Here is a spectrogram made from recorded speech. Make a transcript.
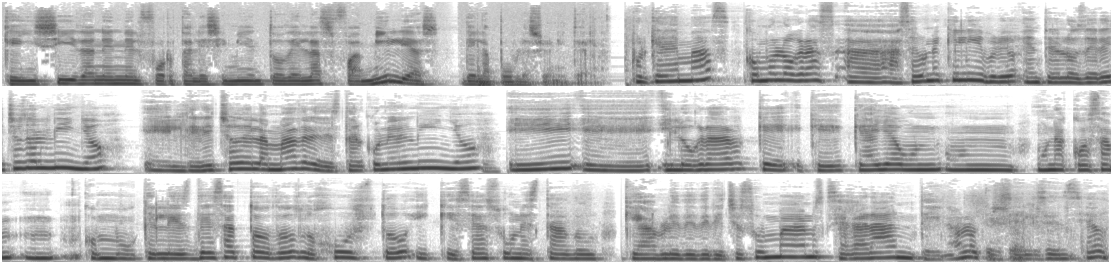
que incidan en el fortalecimiento de las familias de la población interna. Porque además, ¿cómo logras ah, hacer un equilibrio entre los derechos del niño, el derecho de la madre de estar con el niño y, eh, y lograr que, que- que haya un, un- una cosa mm, como que les des a todos lo justo y que seas un Estado que hable de derechos humanos, que sea garante, ¿no? Lo que sea el licenciado.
